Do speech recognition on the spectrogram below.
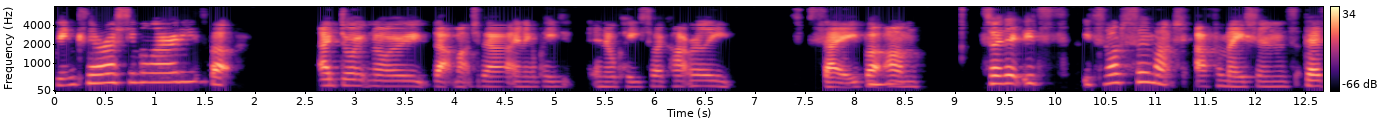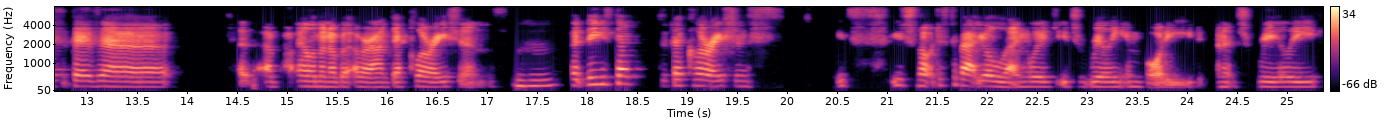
think there are similarities, but I don't know that much about NLP. NLP, so I can't really say. But mm-hmm. um, so that it's it's not so much affirmations. There's there's a a, element of it around declarations. Mm-hmm. But these de- declarations, it's it's not just about your language. It's really embodied, and it's really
